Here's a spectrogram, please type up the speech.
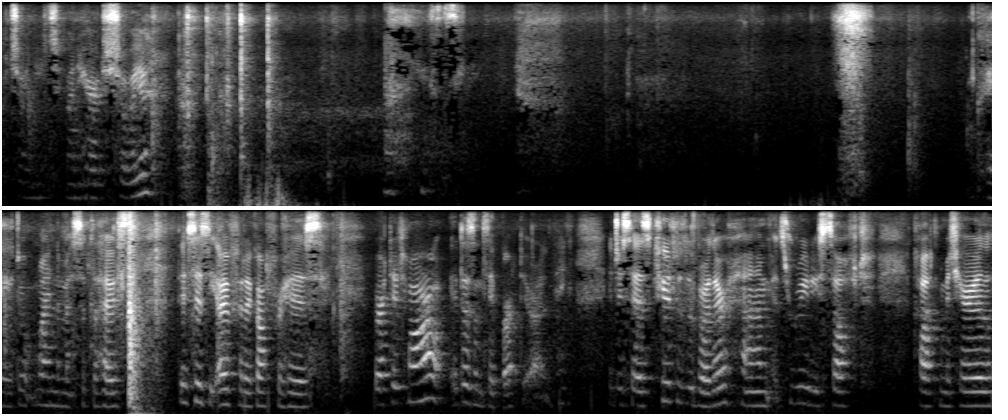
which I need to go in here to show you. don't the mess of the house. This is the outfit I got for his birthday tomorrow. It doesn't say birthday or anything. It just says cute little brother. Um, it's really soft cotton material,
